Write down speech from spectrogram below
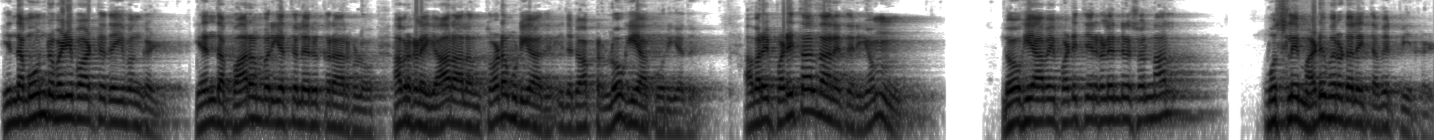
இந்த மூன்று வழிபாட்டு தெய்வங்கள் எந்த பாரம்பரியத்தில் இருக்கிறார்களோ அவர்களை யாராலும் தொட முடியாது இது டாக்டர் லோகியா கூறியது. அவரை படித்தால் தானே தெரியும்? லோகியாவை படித்தீர்கள் என்று சொன்னால் முஸ்லிம் அடிவருடலை தவிர்ப்பீர்கள்.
